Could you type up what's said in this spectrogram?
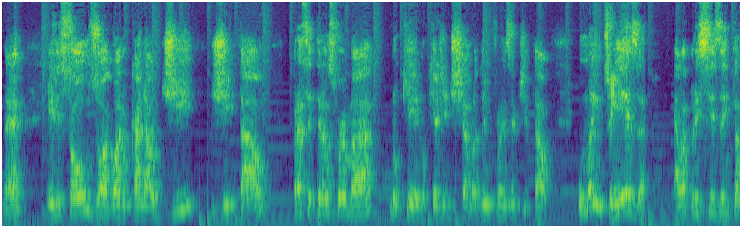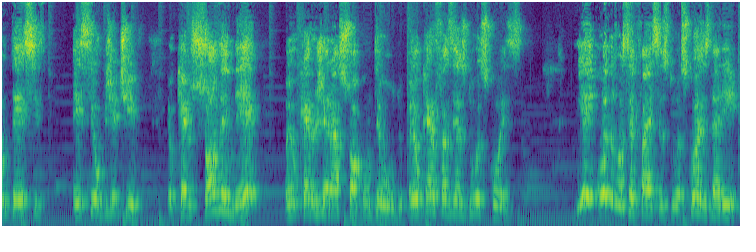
né? Ele só usou agora o canal digital para se transformar no quê? No que a gente chama do influencer digital. Uma empresa, ela precisa então ter esse, esse objetivo. Eu quero só vender ou eu quero gerar só conteúdo? Ou eu quero fazer as duas coisas? E aí, quando você faz essas duas coisas, Dari,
